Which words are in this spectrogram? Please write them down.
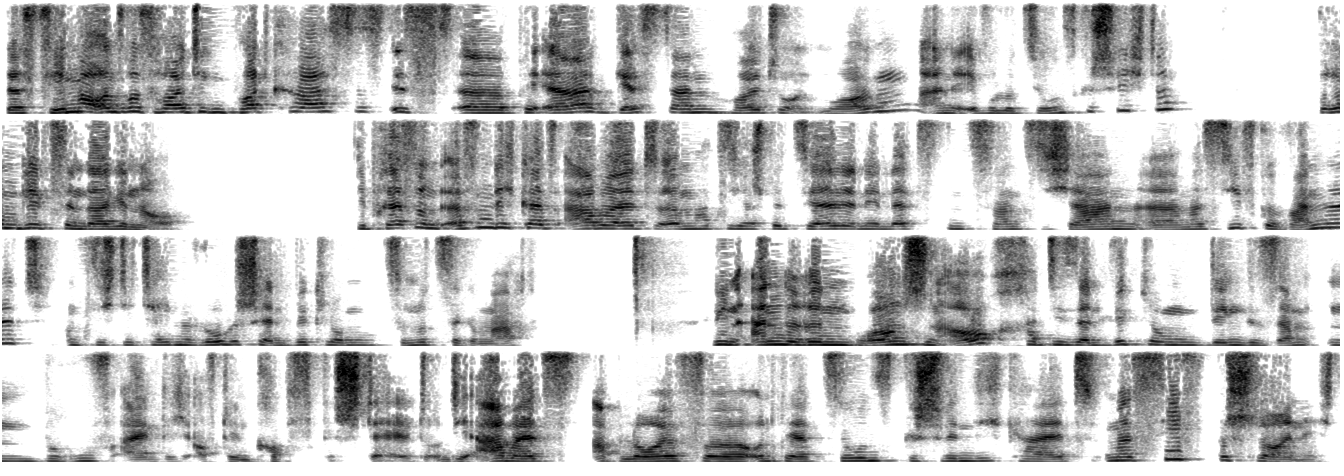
Das Thema unseres heutigen Podcasts ist äh, PR gestern, heute und morgen, eine Evolutionsgeschichte. Worum geht es denn da genau? Die Presse- und Öffentlichkeitsarbeit ähm, hat sich ja speziell in den letzten 20 Jahren äh, massiv gewandelt und sich die technologische Entwicklung zunutze gemacht. Wie in anderen Branchen auch, hat diese Entwicklung den gesamten Beruf eigentlich auf den Kopf gestellt und die Arbeitsabläufe und Reaktionsgeschwindigkeit massiv beschleunigt.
